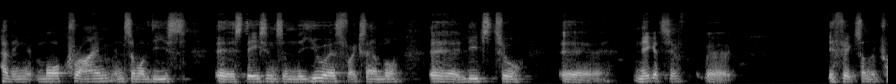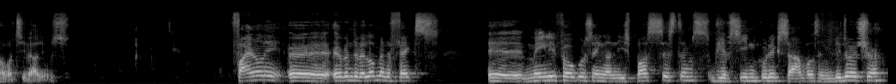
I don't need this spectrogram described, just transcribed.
having more crime in some of these uh, stations in the US, for example, uh, leads to uh, negative uh, effects on the property values. Finally, uh, urban development effects, mainly focusing on these bus systems. We have seen good examples in literature.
